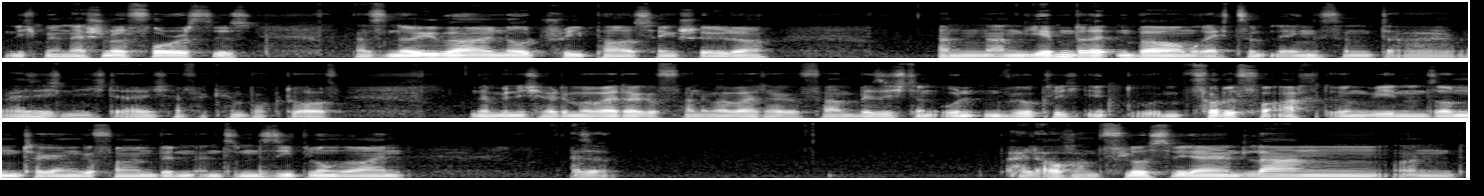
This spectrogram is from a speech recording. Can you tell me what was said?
nicht mehr National Forest ist. Da sind da überall No Tree Passing Schilder. An, an jedem dritten Baum rechts und links. Und da weiß ich nicht, da habe ich einfach keinen Bock drauf. Und dann bin ich halt immer weitergefahren, immer weitergefahren, bis ich dann unten wirklich im Viertel vor acht irgendwie in den Sonnenuntergang gefahren bin, in so eine Siedlung rein. Also halt auch am Fluss wieder entlang und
